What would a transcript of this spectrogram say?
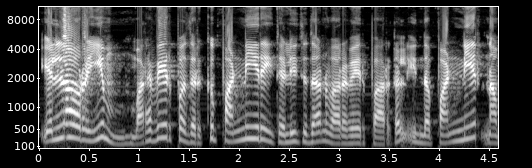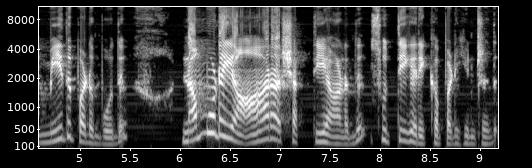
எல்லாரையும் வரவேற்பதற்கு பன்னீரை தெளித்துதான் வரவேற்பார்கள். இந்த பன்னீர் நம் மீது படும்போது நம்முடைய ஆற சக்தியானது சுத்திகரிக்கப்படுகின்றது.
